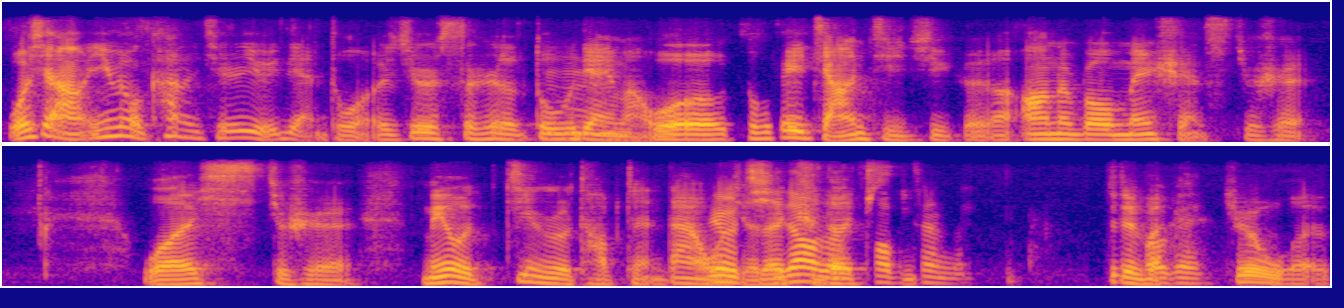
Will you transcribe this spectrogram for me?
我想，因为我看的其实有一点多，就是四十多部电影嘛，我可不可以讲几几个 Honorable Mentions？就是我就是没有进入 Top Ten，但是我觉得值得提。对吧？就是我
